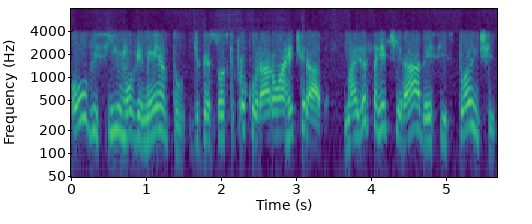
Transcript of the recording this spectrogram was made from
houve sim um movimento de pessoas que procuraram a retirada. Mas essa retirada, esse explante,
